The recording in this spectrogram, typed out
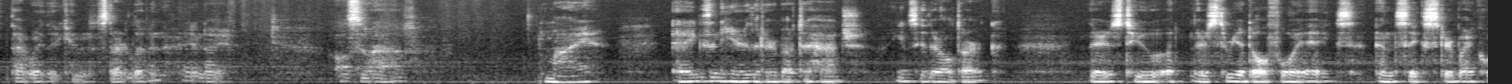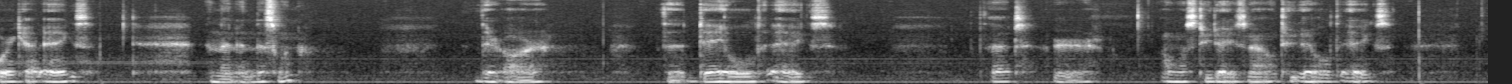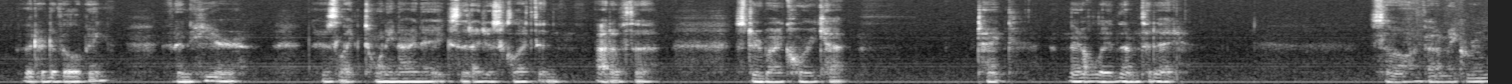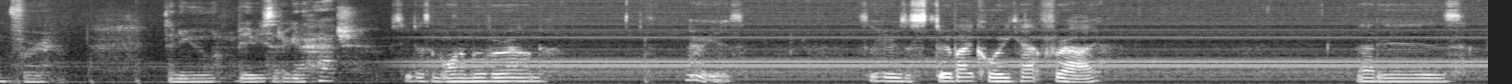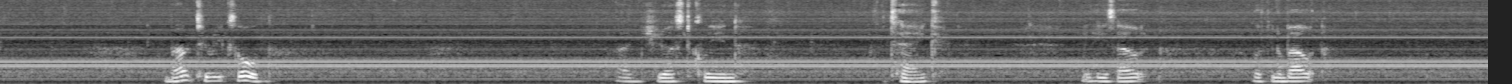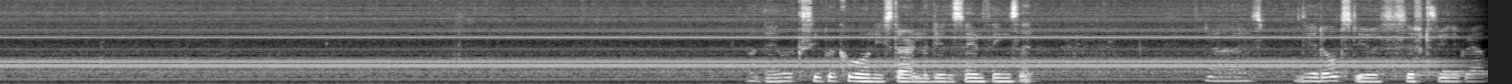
that way they can start living. And I also have my eggs in here that are about to hatch. You can see they're all dark. There's two, uh, there's three Adolfoi eggs and six Sterbai cory cat eggs. And then in this one, there are the day-old eggs that are almost two days now, two day-old eggs that are developing. And in here, there's like 29 eggs that I just collected out of the Sterbai cory cat tank. They all laid them today. So I've gotta make room for the new babies that are gonna hatch. So he doesn't want to move around. There he is. So here's a Sterbai cory cat fry. That is about two weeks old. I just cleaned the tank and he's out looking about. But they look super cool and he's starting to do the same things that uh, the adults do, sift through the gravel.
